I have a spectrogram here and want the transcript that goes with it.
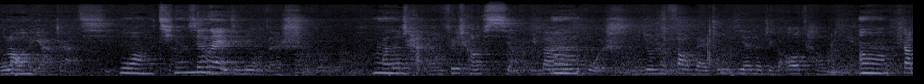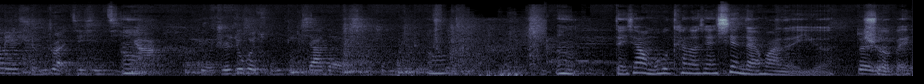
古老的压榨器。哇，天哪！现在已经没有在使用了，它的产量非常小，一般果实就是放在中间的这个凹槽里面，嗯上面旋转进行挤压，果汁就会从底下的小孔里流出来。嗯，等一下我们会看到现在现代化的一个对设备。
